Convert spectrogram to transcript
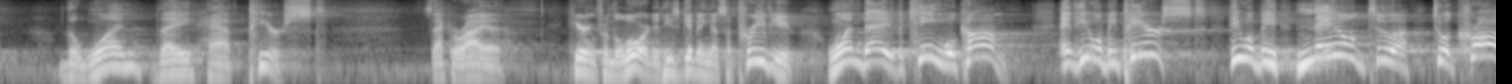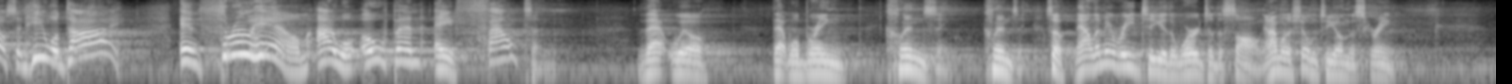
the one they have pierced. Zechariah hearing from the Lord, and he's giving us a preview. One day the king will come and he will be pierced he will be nailed to a, to a cross and he will die. And through him, I will open a fountain that will, that will bring cleansing. Cleansing. So now let me read to you the words of the song, and I'm going to show them to you on the screen.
